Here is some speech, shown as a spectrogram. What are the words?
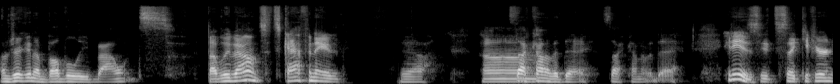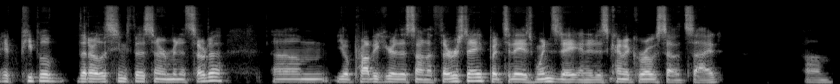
I'm drinking a bubbly bounce. Bubbly bounce. It's caffeinated. Yeah. Um, It's that kind of a day. It's that kind of a day. It is. It's like if you're if people that are listening to this are in Minnesota, um, you'll probably hear this on a Thursday, but today is Wednesday and it is kind of gross outside. Um,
